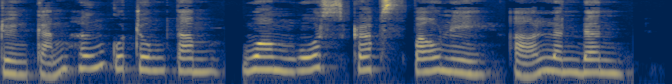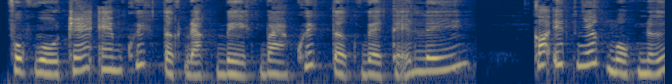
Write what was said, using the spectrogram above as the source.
truyền cảm hứng của trung tâm Wormwood Scrubs Pony ở London, phục vụ trẻ em khuyết tật đặc biệt và khuyết tật về thể lý. Có ít nhất một nữ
